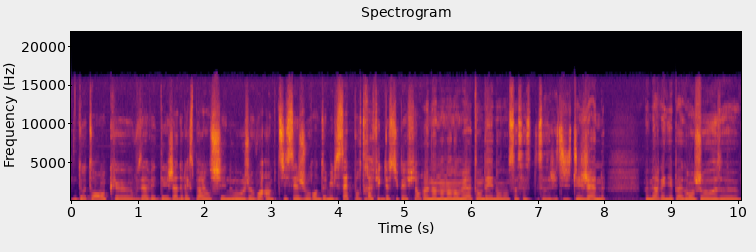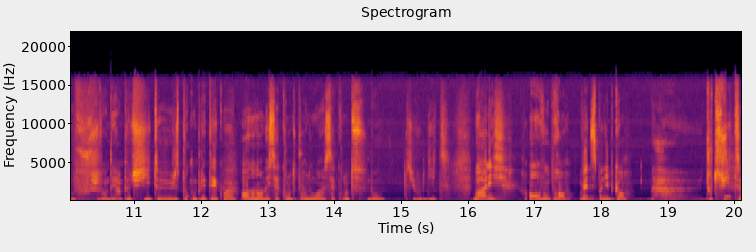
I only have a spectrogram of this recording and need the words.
D'autant que vous avez déjà de l'expérience chez nous. Je vois un petit séjour en 2007 pour trafic de stupéfiants. Ah non, non, non, non, mais attendez, non, non, ça, ça, ça, j'étais jeune. Ma mère gagnait pas grand chose. je vendais un peu de shit euh, juste pour compléter, quoi. Oh non, non, mais ça compte pour nous, hein, ça compte. Bon, si vous le dites. Bon, allez, on vous prend. Vous êtes disponible quand? Tout de suite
